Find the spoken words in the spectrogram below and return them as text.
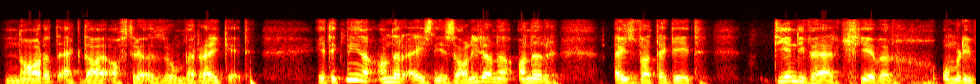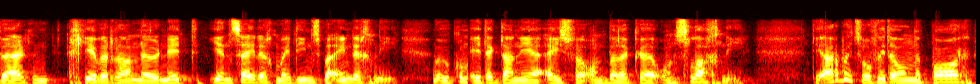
nadat ek daai aftrede ouderdom bereik het, het ek nie 'n ander eis nie. Is daar nie dan 'n ander eis wat ek het teen die werkgewer om die werkgewer dan nou net eensaidig my diens beëindig nie. Maar hoekom het ek dan nie 'n eis vir onbillike ontslag nie? Die arbeidshof het al 'n paar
